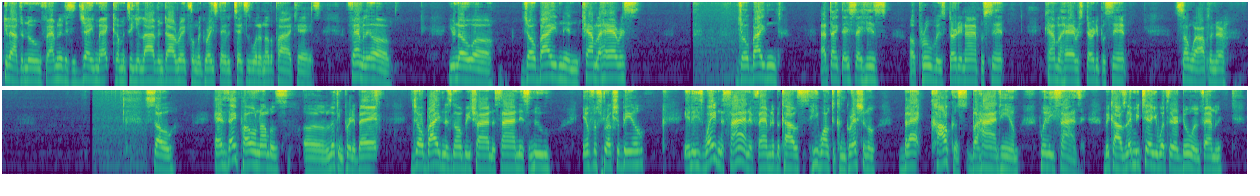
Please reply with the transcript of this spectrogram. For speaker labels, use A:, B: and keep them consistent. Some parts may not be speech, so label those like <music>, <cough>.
A: Good afternoon, family. This is J Mac coming to you live and direct from the great state of Texas with another podcast. Family, uh, you know, uh, Joe Biden and Kamala Harris. Joe Biden, I think they say his approval is 39%. Kamala Harris, 30%. Somewhere off in there. So, as they poll numbers are looking pretty bad, Joe Biden is going to be trying to sign this new infrastructure bill. And he's waiting to sign it, family, because he wants the congressional black caucus behind him when he signs it. Because let me tell you what they're doing, family.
